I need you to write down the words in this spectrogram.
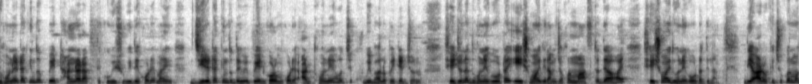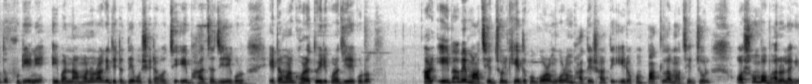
ধনেটা কিন্তু পেট ঠান্ডা রাখতে খুবই সুবিধে করে। মানে জিরেটা কিন্তু দেখবে পেট গরম করে। আর ধনে হচ্ছে খুবই ভালো পেটের জন্য। সেই জন্য ধনে গুঁড়োটা এই সময় দিলাম। যখন মাছটা দেওয়া হয় সেই সময় ধনে গুঁড়োটা দিলাম। দিয়ে আরও কিছুক্ষণ মতো ফুটিয়ে নিয়ে এবার নামানোর আগে যেটা দেবো সেটা হচ্ছে এই ভাজা জিরে গুঁড়ো। এটা আমার ঘরে তৈরি করা জিরে গুঁড়ো। আর এইভাবে মাছের ঝোল খেয়ে দেখো, গরম গরম ভাতের সাথে এরকম পাতলা মাছের ঝোল অসম্ভব ভালো লাগে।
